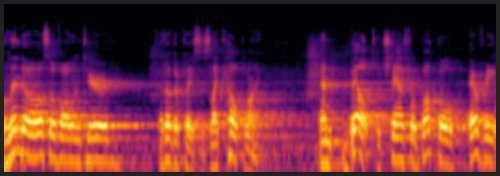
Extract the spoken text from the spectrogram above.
Melinda also volunteered at other places like Helpline and BELT, which stands for Buckle Every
